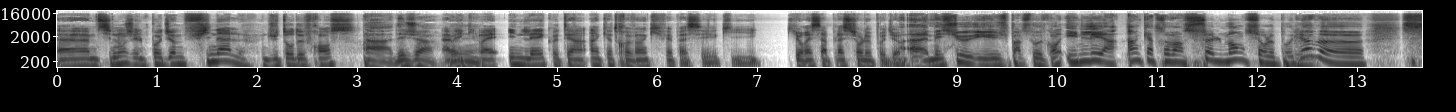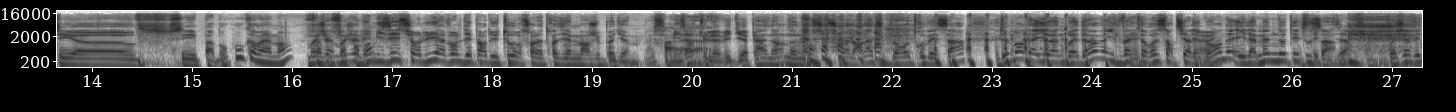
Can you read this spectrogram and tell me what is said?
Euh, sinon, j'ai le podium final du Tour de France Ah déjà. avec ouais, Inlay côté à 1,80 qui fait passer, qui qui aurait sa place sur le podium. Euh, messieurs, je parle sous votre compte. Inlay à 1,80 seulement sur le podium, euh, c'est euh, c'est pas beaucoup quand même. Hein Moi, j'avais misé sur lui avant le départ du tour, sur la troisième marche du podium. C'est Ah, bizarre, euh, tu l'avais dit à Ah personne. non, non, non, si, si, alors là, tu peux retrouver ça. Demande à Johan Bredov, il va te ressortir les Ah oui. bandes et il a même noté tout C'est ça. bizarre, ça. Moi, j'avais,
